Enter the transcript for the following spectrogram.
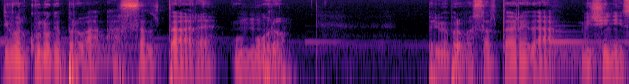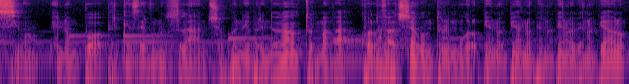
di qualcuno che prova a saltare un muro prima prova a saltare da vicinissimo e non può perché serve uno slancio, poi ne prende un altro ma va con la faccia contro il muro, piano piano piano piano piano piano,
